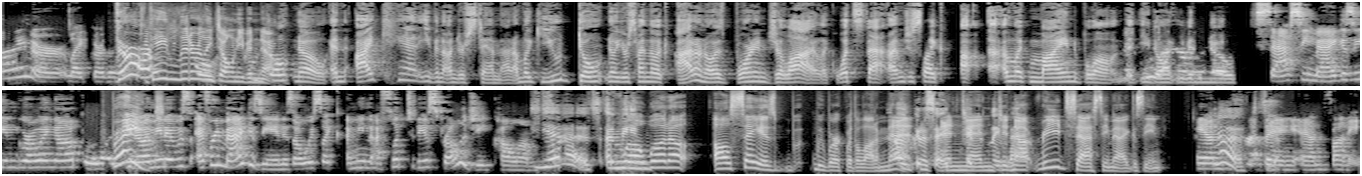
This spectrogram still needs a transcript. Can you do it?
sign or like are they There are They literally don't even know. Don't know, and I can't even understand that. I'm like, you don't know your sign. They're like, I don't know. I was born in July. Like, what's that? I'm just like, uh, I'm like mind blown that you don't even know. sassy magazine growing up or like, Right. you know i mean it was every magazine is always like i mean i flipped to the astrology column Yes, I mean, well, what I'll, I'll say is we work with a lot of men, I was gonna say, and men did men. not read Sassy magazine. and Yes. depressing and funny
